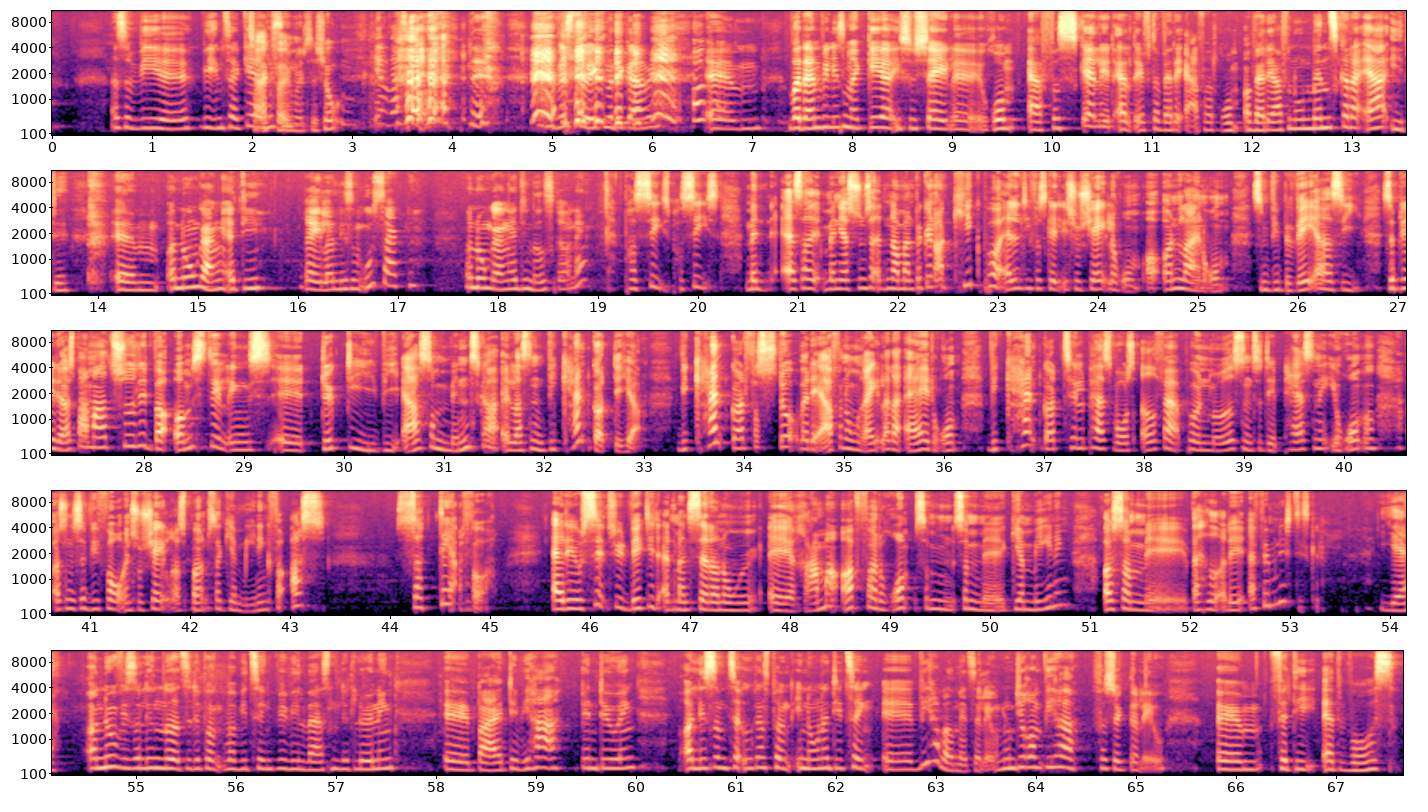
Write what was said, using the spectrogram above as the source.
altså vi, øh, vi interagerer Tak ligesom... for invitationen. Det, det vidste du ikke, men det gør vi. Okay. Øhm, hvordan vi ligesom agerer i sociale rum er forskelligt, alt efter hvad det er for et rum, og hvad det er for nogle mennesker, der er i det. Øhm, og nogle gange er de regler ligesom usagte, og nogle gange er de nedskrevne, ikke? Præcis, præcis. Men, altså, men jeg synes, at når man begynder at kigge på alle de forskellige sociale rum og online rum, som vi bevæger os i, så bliver det også bare meget tydeligt, hvor omstillingsdygtige vi er som mennesker. Eller sådan, vi kan godt det her. Vi kan godt forstå, hvad det er for nogle regler, der er i et rum. Vi kan godt tilpasse vores adfærd på en måde, sådan, så det er passende i rummet, og sådan, så vi får en social respons, der giver mening for os. Så derfor er det jo sindssygt vigtigt, at man sætter nogle øh, rammer op for et rum, som, som øh, giver mening, og som, øh, hvad hedder det, er feministiske. Ja, og nu er vi så lige nået til det punkt, hvor vi tænkte, vi ville være sådan lidt learning øh, by det, vi har been doing, og ligesom tage udgangspunkt i nogle af de ting, øh, vi har været med til at lave. Nogle af de rum, vi har forsøgt at lave. Øh, fordi at vores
